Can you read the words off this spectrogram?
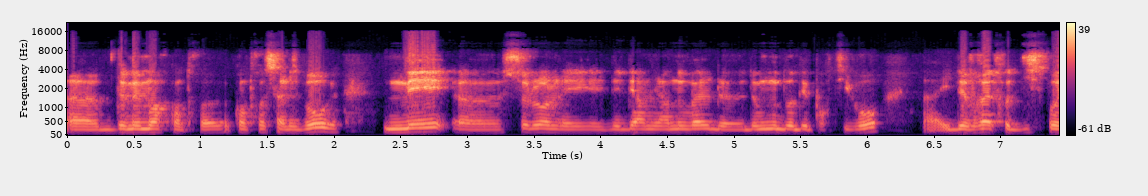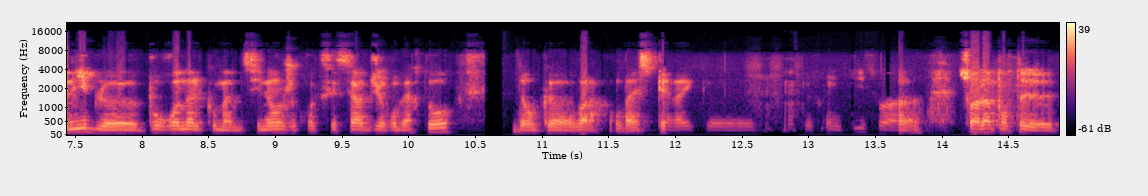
de mémoire contre, contre Salzbourg, mais selon les, les, dernières nouvelles de, de Mundo Deportivo, il devrait être disponible pour Ronald Koeman. Sinon, je crois que c'est Sergio Roberto. Donc euh, voilà, on va espérer que, que Frankie soit, soit là pour, te,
